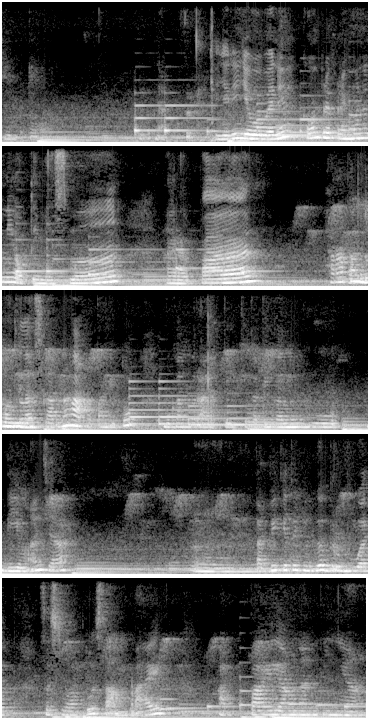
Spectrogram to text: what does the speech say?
Gitu. Jadi jawabannya kamu prefer yang mana nih? Optimisme harapan harapan dong kombinasi. jelas. Karena harapan itu bukan berarti kita tinggal nunggu diem aja. Hmm, tapi kita juga berbuat sesuatu sampai apa yang nantinya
